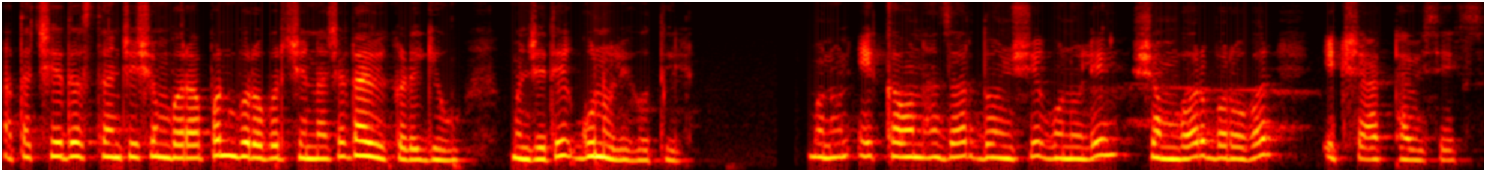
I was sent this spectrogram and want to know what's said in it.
आता छेदस्थानचे शंभर आपण बरोबर चिन्हाच्या डावीकडे घेऊ म्हणजे ते गुणुले होतील. म्हणून एकावन्न हजार दोनशे गुणुले शंभर बरोबर एकशे अठ्ठावीस एक्स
